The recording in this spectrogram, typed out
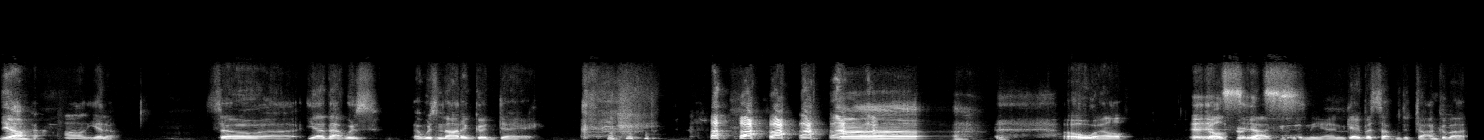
yeah. uh, you know. So uh, yeah, that was that was not a good day. Uh, oh well, it- it all turned out good in the end. Gave us something to talk about.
